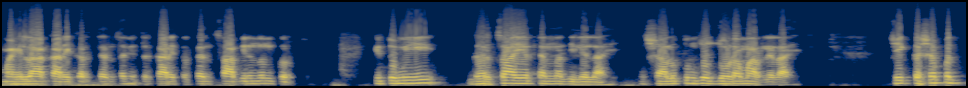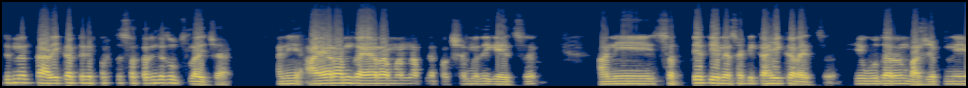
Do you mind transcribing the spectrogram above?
महिला कार्यकर्त्यांचं आणि इतर कार्यकर्त्यांचं अभिनंदन करतो की तुम्ही घरचा आहेर त्यांना दिलेला आहे. शालूतून जो जोडा मारलेला आहे. जे कशा पद्धतीनं कार्यकर्त्यांनी फक्त सतरंजाच उचलायच्या आणि आयाराम गयारामांना आपल्या पक्षामध्ये घ्यायचं आणि सत्तेत येण्यासाठी काही करायचं हे उदाहरण भाजपने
